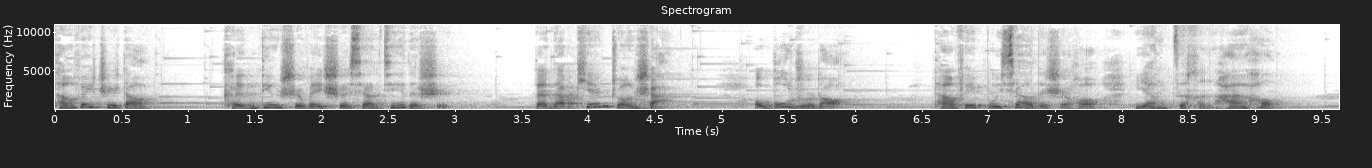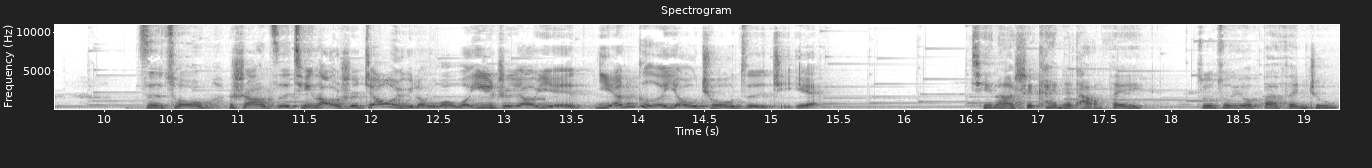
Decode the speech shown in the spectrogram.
唐飞知道，肯定是为摄像机的事，但他偏装傻：“我不知道。”唐飞不笑的时候，样子很憨厚。自从上次秦老师教育了我，我一直要严严格要求自己。秦老师看着唐飞，足足有半分钟。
